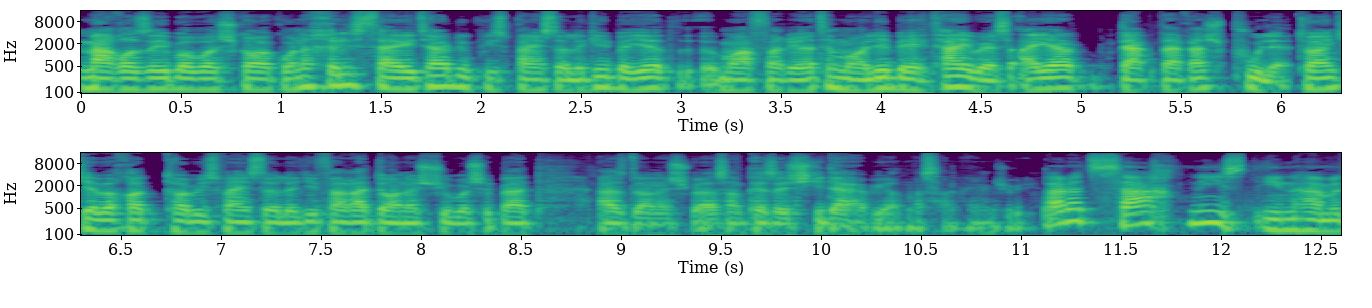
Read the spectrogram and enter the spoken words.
مغازه باباش کار کنه خیلی سریعتر تو 25 سالگی به یه موفقیت مالی بهتری برسه. اگر دغدغش پوله. تا اینکه بخواد تا 25 سالگی فقط دانشجو باشه بعد از دانشگاه اصلا پزشکی در بیاد مثلا اینجوری. برات سخت نیست این همه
